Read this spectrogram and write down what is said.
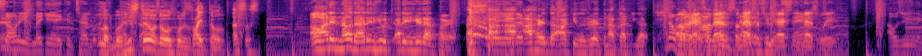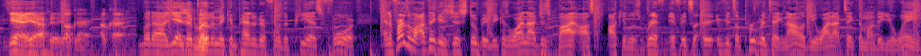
Sony is making a contender. look, but he still knows what it's like though. That's just, oh, I didn't know that. I didn't hear. I didn't hear that part. yeah, I, I heard the Oculus Rift, and I thought you got. No, but Okay, I, I so was that's so that's as what you actually mess with. I was using an example. Yeah, yeah, I feel you. Okay, okay. But uh, yeah, they're building a competitor for the PS4. And first of all, I think it's just stupid because why not just buy Os- Oculus Rift if it's a, if it's a proven technology? Why not take them under your wing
